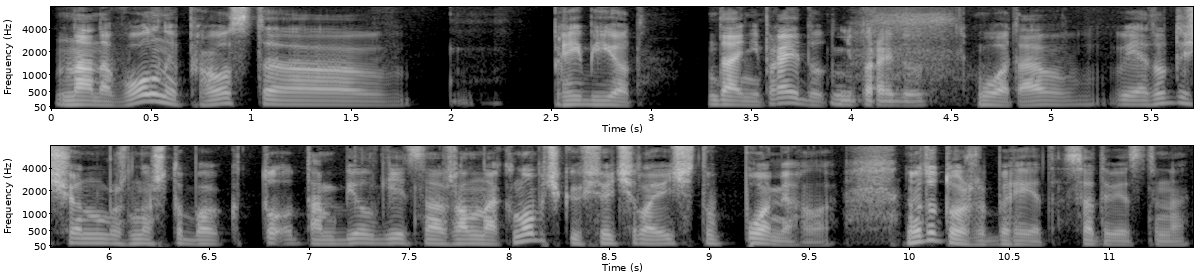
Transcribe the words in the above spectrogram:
нановолны просто прибьет Да, не пройдут. Не пройдут. Вот, а и тут еще нужно, чтобы кто там Билл Гейтс нажал на кнопочку, и все человечество померло. Но это тоже бред, соответственно.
